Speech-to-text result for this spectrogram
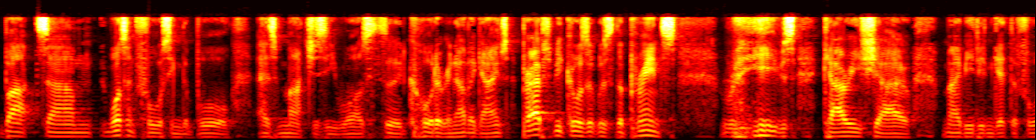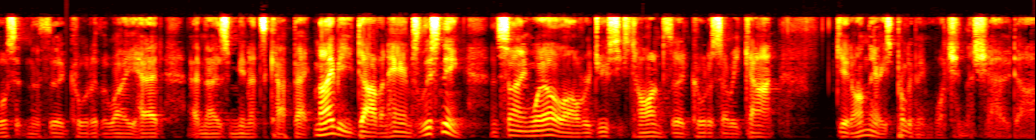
but um, wasn't forcing the ball as much as he was third quarter in other games. Perhaps because it was the Prince Reaves Curry show. Maybe he didn't get to force it in the third quarter the way he had, and those minutes cut back. Maybe Darvin Ham's listening and saying, "Well, I'll reduce his time third quarter so he can't get on there." He's probably been watching the show, Dar.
